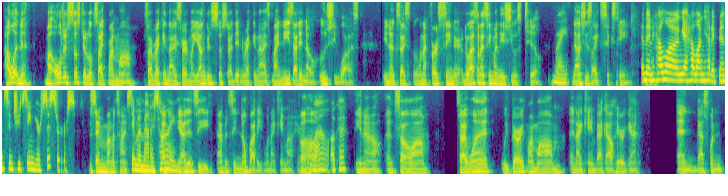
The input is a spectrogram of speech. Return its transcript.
I wouldn't. My older sister looks like my mom, so I recognized her. My younger sister, I didn't recognize. My niece, I didn't know who she was. You know, because I when I first seen her, the last time I seen my niece, she was two. Right. Now she's like sixteen. And then how long? How long had it been since you'd seen your sisters? The same amount of time. Same amount of I- time. yeah, I didn't see. I haven't seen nobody when I came out here. Uh-huh. Wow. Okay. you know and so um so i went we buried my mom and i came back out here again and that's when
